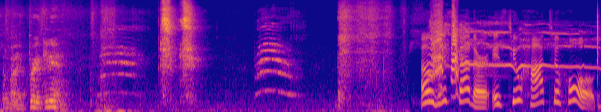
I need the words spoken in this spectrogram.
Somebody break it in. Oh, this feather is too hot to hold.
